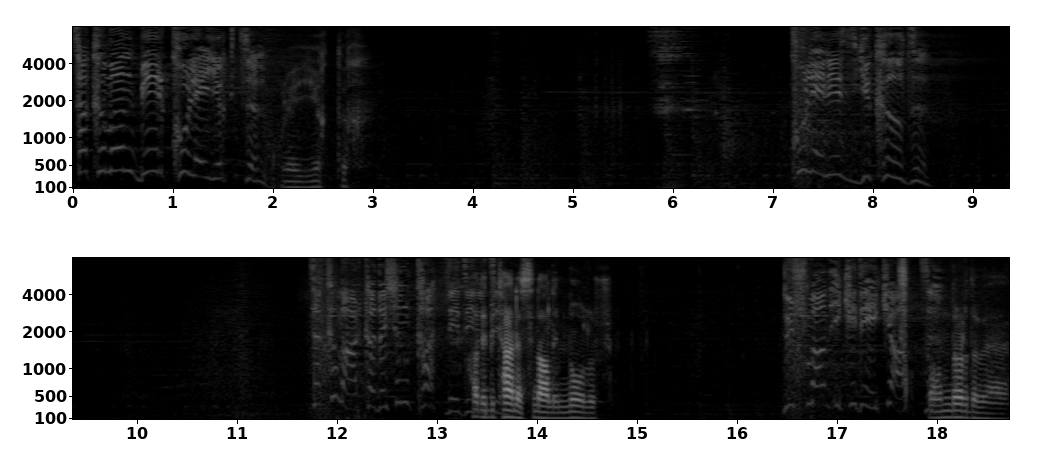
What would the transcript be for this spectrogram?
Takımın bir kule yıktı. Kuleyi yıktık. Arkadaşın katledildi. Hadi bir tanesini alayım ne olur. Düşman 2'de 2 attı. Dondurdu be.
